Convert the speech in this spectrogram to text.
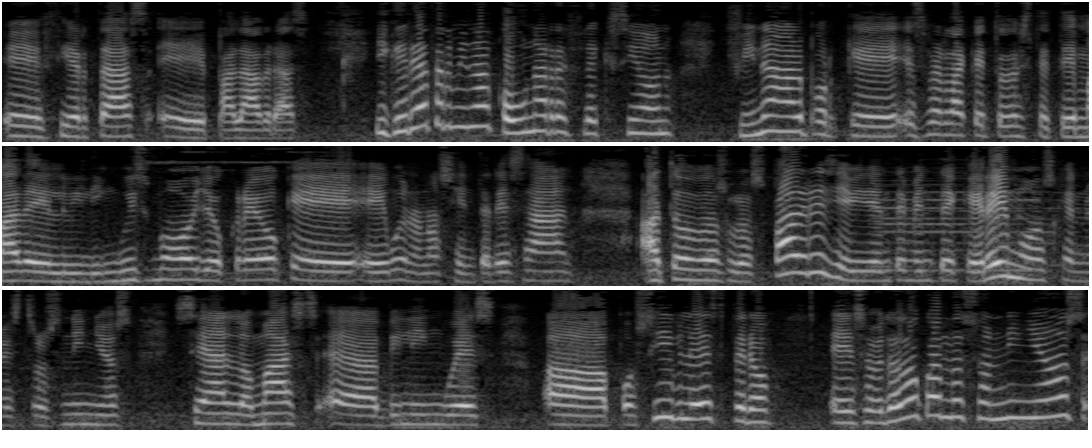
eh, ciertas eh, palabras. Y quería terminar con una reflexión final, porque es verdad que todo este tema del bilingüismo yo creo que eh, bueno, nos interesan a todos los padres y evidentemente queremos que nuestros niños sean lo más bilingües ah, posibles, pero sobre todo cuando son niños,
